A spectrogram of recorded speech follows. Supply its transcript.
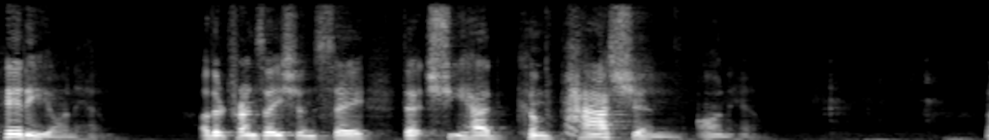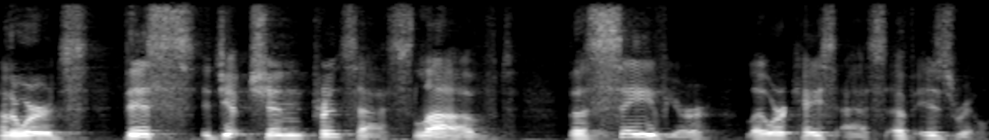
pity on him. Other translations say that she had compassion on him. In other words, this Egyptian princess loved the Savior, lowercase s, of Israel.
